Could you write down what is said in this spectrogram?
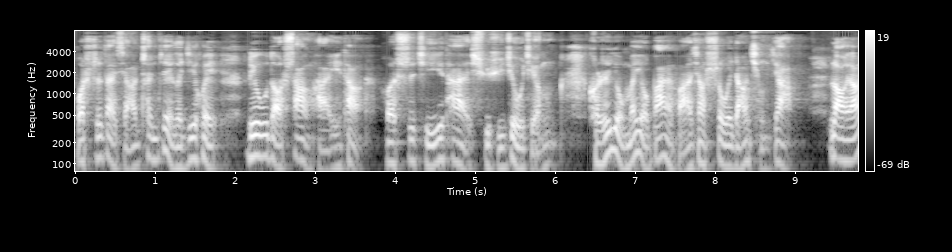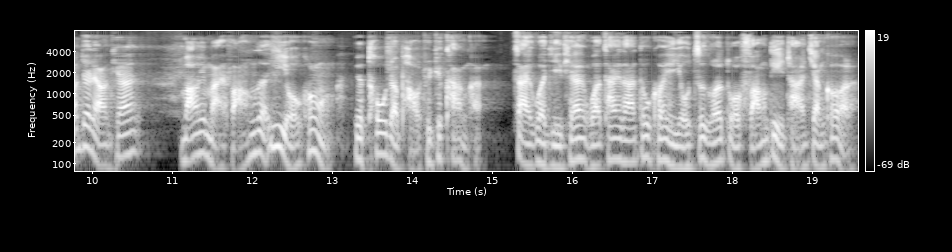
我实在想趁这个机会溜到上海一趟，和十七姨太叙叙旧情，可是又没有办法向侍卫长请假。老杨这两天忙于买房子，一有空就偷着跑出去看看。再过几天，我猜他都可以有资格做房地产剑客了。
